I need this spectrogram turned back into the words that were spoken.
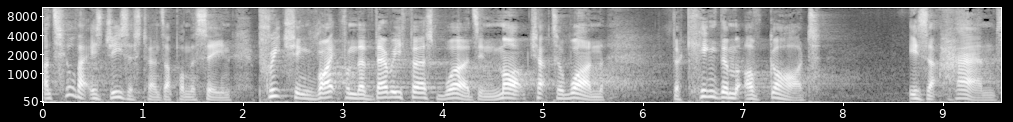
Until that is Jesus turns up on the scene, preaching right from the very first words in Mark chapter 1 the kingdom of God is at hand.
